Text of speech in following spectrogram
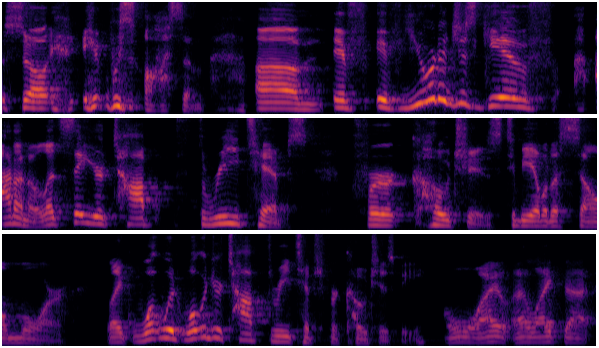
so it was awesome. Um, if if you were to just give, I don't know, let's say your top three tips for coaches to be able to sell more, like what would what would your top three tips for coaches be? Oh, I, I like that.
